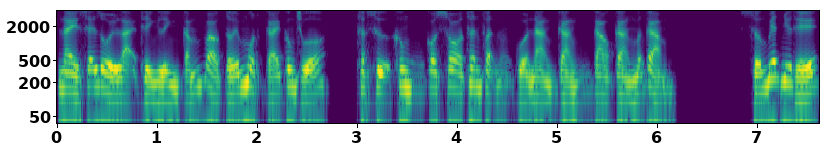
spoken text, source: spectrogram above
này sẽ rồi lại thình lình cắm vào tới một cái công chúa, thật sự không có so thân phận của nàng càng cao càng mẫn cảm. Sớm biết như thế,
